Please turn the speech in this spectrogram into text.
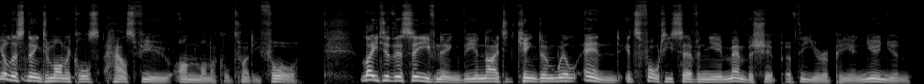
You're listening to monocle's house view on monocle 24 Later this evening, the United Kingdom will end its 47 year membership of the European Union.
